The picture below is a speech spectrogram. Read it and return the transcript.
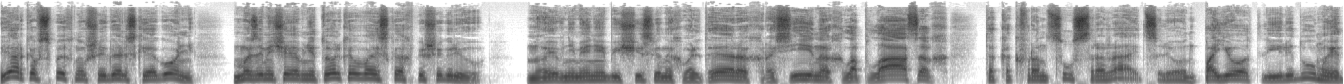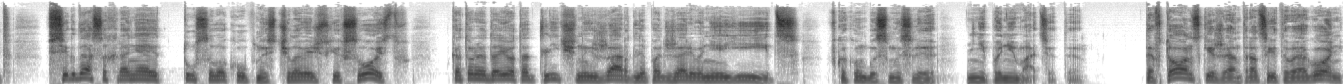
Ярко вспыхнувший гальский огонь мы замечаем не только в войсках Пешегрю, но и в не менее бесчисленных вольтерах, росинах, лапласах, так как француз сражается ли он, поет ли или думает, всегда сохраняет ту совокупность человеческих свойств, которая дает отличный жар для поджаривания яиц, в каком бы смысле – не понимать это. Тевтонский же антрацитовый огонь,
